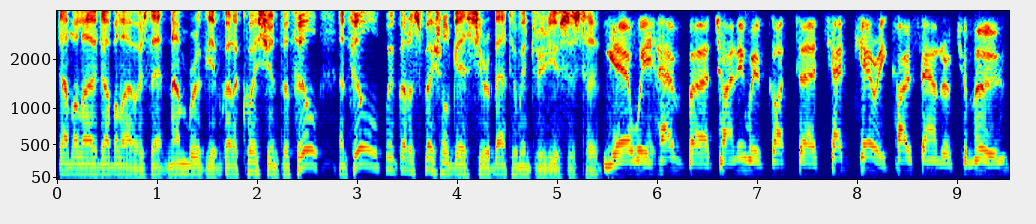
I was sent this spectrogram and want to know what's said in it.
0000 is that number if you've got a question for Phil. And Phil, we've got a special guest you're about to introduce us to. Yeah, we have, uh, Tony. We've got uh, Chad Carey, co-founder of Chimu,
